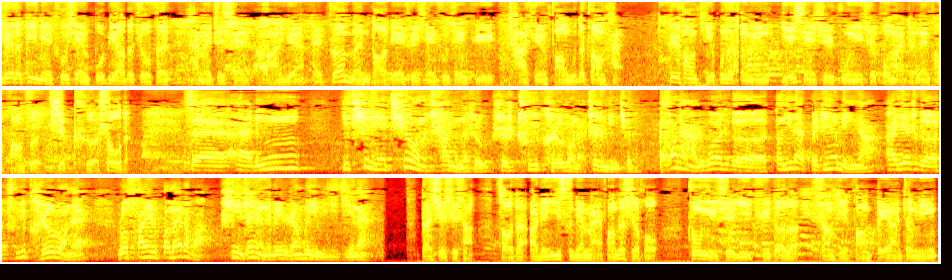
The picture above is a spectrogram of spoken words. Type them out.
为了避免出现不必要的纠纷，拍卖之前，法院还专门到涟水县住建局查询房屋的状态。对方提供的证明也显示朱女士购买的那套房子是可售的。在二零一七年七月份的查询的时候是处于可售状态，这是明确的。房产如果这个登记在被执行人名下，而且这个处于可售状态，如果法院不卖的话，实行执行这边仍会有异议呢。但事实上，早在二零一四年买房的时候，朱女士已取得了商品房备案证明。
